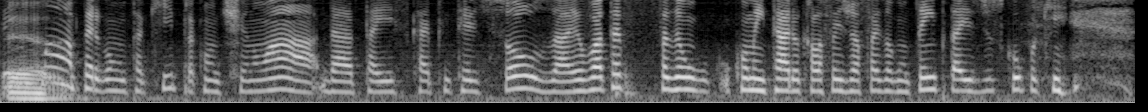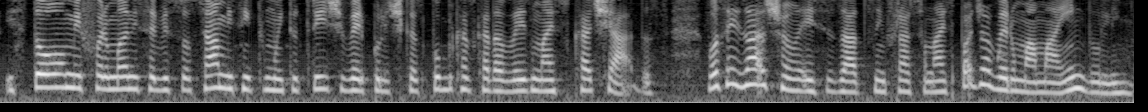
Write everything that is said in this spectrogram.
tem é... uma pergunta aqui para continuar da Thaís Carpinteiro de Souza. Eu vou até fazer um, um, comentário que ela fez já faz algum tempo. Thaís, desculpa que estou me formando em serviço social, me sinto muito triste ver políticas públicas cada vez mais sucateadas. Vocês acham esses atos infracionais pode haver uma má índole?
